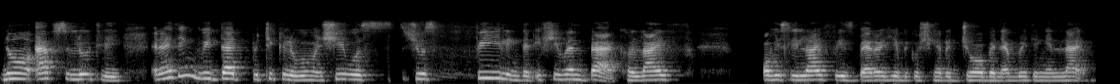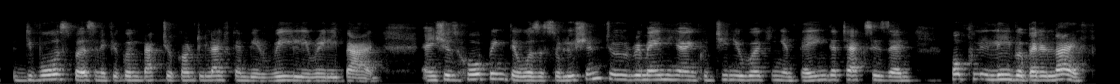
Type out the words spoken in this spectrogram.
No absolutely. And i think with that particular woman she was she was feeling that if she went back her life obviously life is better here because she had a job and everything and like divorced person if you're going back to your country life can be really really bad. And she's hoping there was a solution to remain here and continue working and paying the taxes and hopefully live a better life.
